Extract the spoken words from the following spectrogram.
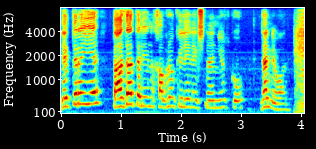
देखते रहिए ताज़ा तरीन खबरों के लिए नेक्स्ट नाइन न्यूज़ को। धन्यवाद।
